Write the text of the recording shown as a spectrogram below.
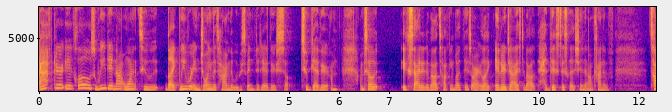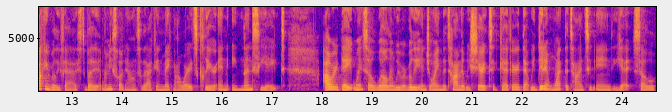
after it closed, we did not want to like we were enjoying the time that we were spending together. So together, I'm I'm so excited about talking about this or like energized about this discussion that I'm kind of talking really fast. But let me slow down so that I can make my words clear and enunciate. Our date went so well and we were really enjoying the time that we shared together that we didn't want the time to end yet. So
